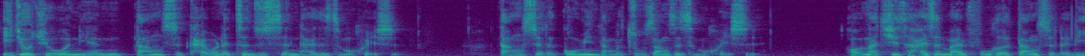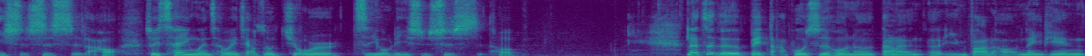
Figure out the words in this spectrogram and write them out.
一九九二年当时台湾的政治生态是怎么回事？当时的国民党的主张是怎么回事？好，那其实还是蛮符合当时的历史事实了哈。所以蔡英文才会讲说九二只有历史事实哈。那这个被打破之后呢，当然呃引发了哈那一天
